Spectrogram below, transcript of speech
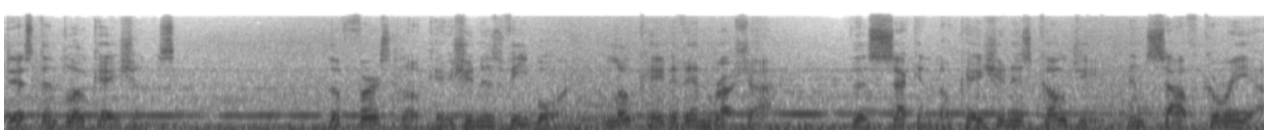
distant locations. The first location is Vyborg, located in Russia. The second location is Geoje in South Korea.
